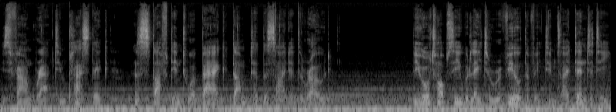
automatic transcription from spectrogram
is found wrapped in plastic and stuffed into a bag dumped at the side of the road. The autopsy would later reveal the victim's identity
